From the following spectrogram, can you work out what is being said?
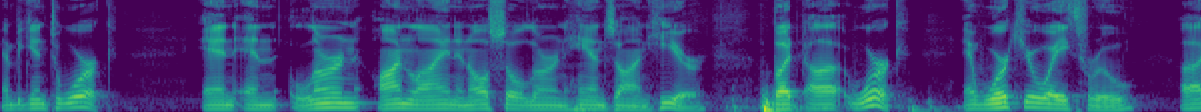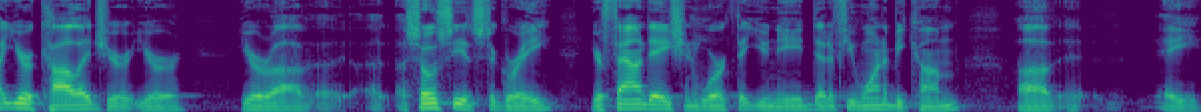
and begin to work and, and learn online and also learn hands-on here, but uh, work and work your way through uh, your college, your, your, your uh, uh, associate's degree, your foundation work that you need, that if you want to become uh, a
